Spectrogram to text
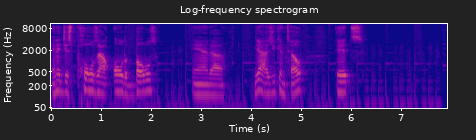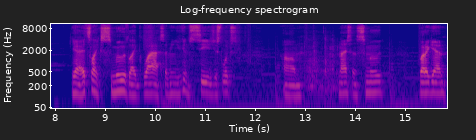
And it just pulls out all the bubbles. And uh, yeah, as you can tell, it's yeah, it's like smooth like glass. I mean, you can see it just looks um, nice and smooth. But again,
